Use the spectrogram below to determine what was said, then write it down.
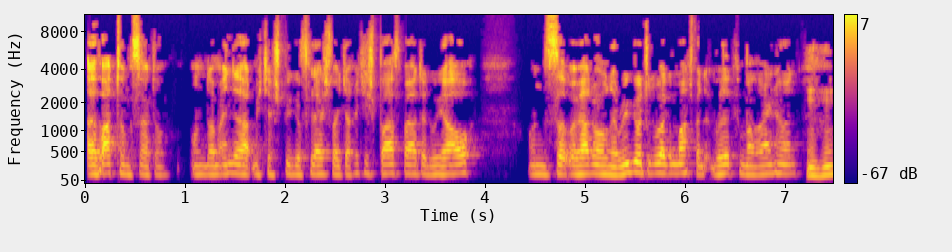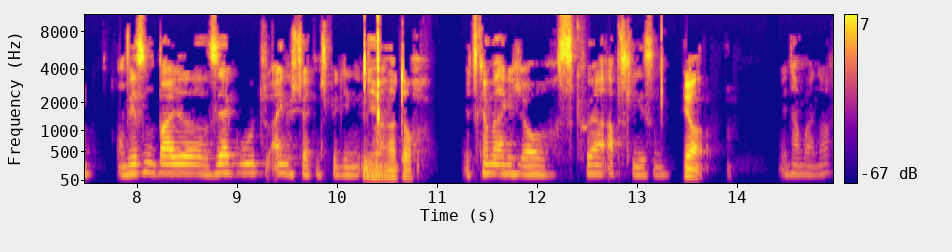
Erwartungshaltung. Und am Ende hat mich das Spiel geflasht, weil ich da richtig Spaß bei hatte, du ja auch. Und es, wir hatten auch eine Review drüber gemacht, wenn ihr will, kann mal reinhören. Mhm. Und wir sind beide sehr gut eingestellt im Spiel gegenüber. Ja, doch. Jetzt können wir eigentlich auch Square abschließen. Ja. Wen haben wir noch?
